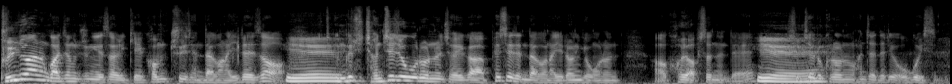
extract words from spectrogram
분류하는 과정 중에서 이렇게 검출이 된다거나 이래서 예. 응급실 전체적으로는 저희가 폐쇄된다거나 이런 경우는 어, 거의 없었는데 예. 실제로 그런 환자들이 오고 있습니다.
